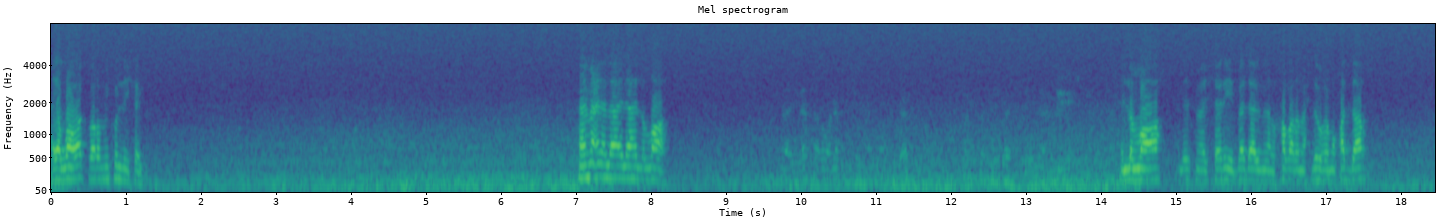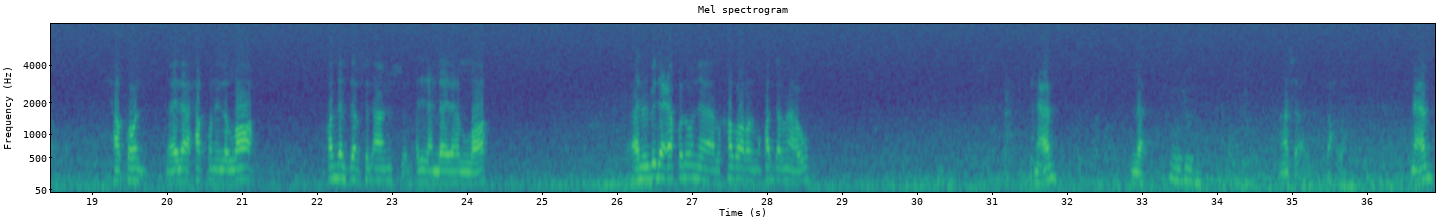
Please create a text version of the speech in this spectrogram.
أي الله أكبر من كل شيء ما معنى لا إله إلا الله؟ إلا الله الاسم الشريف بدل من الخبر المحذوف المقدر حق لا إله حق إلا الله. قدمت درس الأمس الحديث عن لا إله إلا الله. أهل البدع يقولون الخبر المقدر ما هو؟ نعم؟ لا. موجود. ما سأل لحظة. نعم؟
